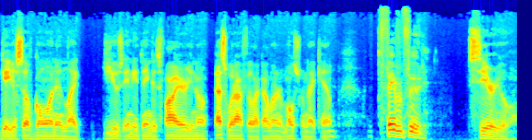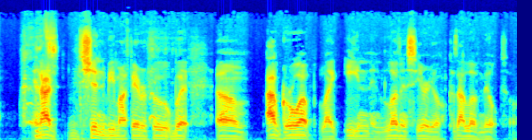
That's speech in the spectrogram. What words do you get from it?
get yourself going and like use anything as fire. You know, that's what I feel like I learned most from that camp. Favorite food? cereal, and I shouldn't be my favorite food, but um, I grew up like eating and loving cereal because I love milk. So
